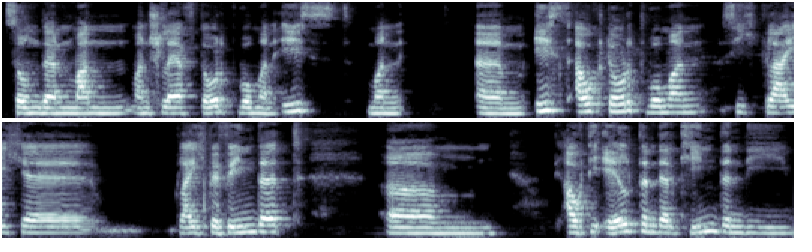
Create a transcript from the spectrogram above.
sondern man, man schläft dort, wo man isst, man ähm, ist auch dort, wo man sich gleich, äh, gleich befindet. Ähm, auch die Eltern der Kinder, die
